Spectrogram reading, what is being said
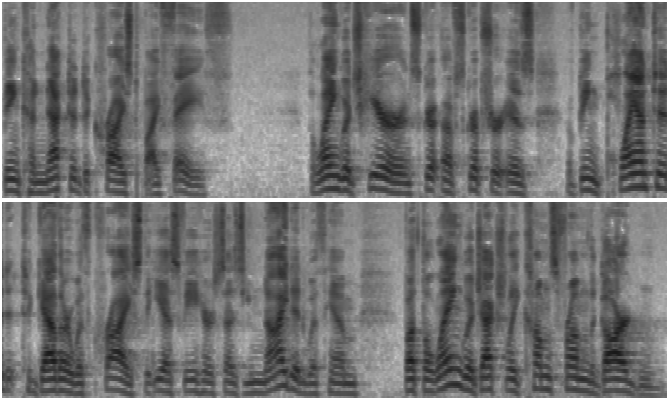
being connected to Christ by faith. The language here of Scripture is of being planted together with Christ. The ESV here says united with Him, but the language actually comes from the garden,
